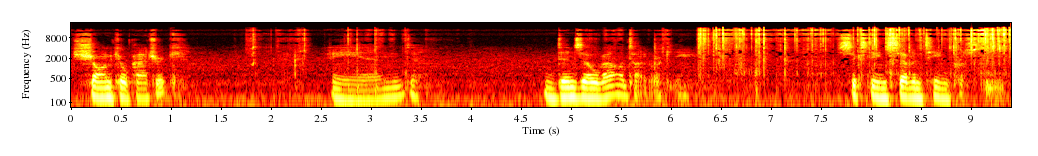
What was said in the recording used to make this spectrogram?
Sean Kilpatrick. And Denzel Valentine rookie. 1617 Prestige.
